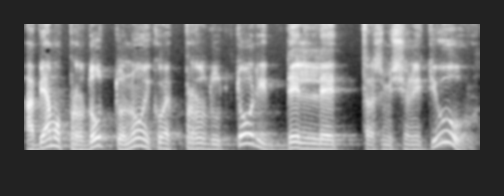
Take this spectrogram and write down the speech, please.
abbiamo prodotto noi come produttori delle trasmissioni TV.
